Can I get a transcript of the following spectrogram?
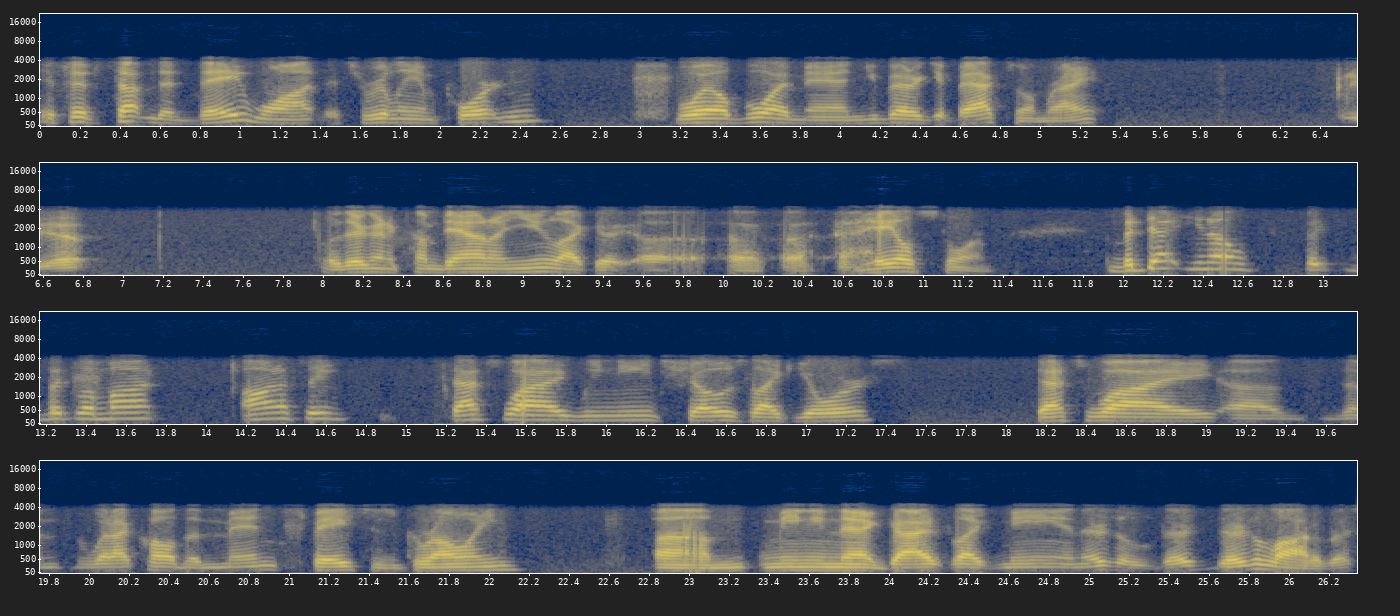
if it's something that they want that's really important, boy, oh boy, man, you better get back to them, right? yeah. Or they're going to come down on you like a a, a a hailstorm. But that, you know, but but Lamont, honestly, that's why we need shows like yours. That's why uh, the what I call the men's space is growing, um, meaning that guys like me and there's a there's there's a lot of us.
